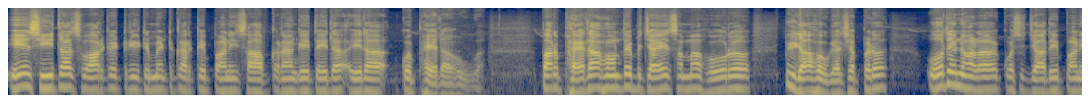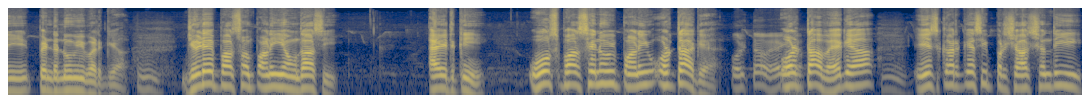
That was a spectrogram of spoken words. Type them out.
ਇਹ ਸੀ ਤਾਂ ਸਵਾਰ ਕੇ ਟ੍ਰੀਟਮੈਂਟ ਕਰਕੇ ਪਾਣੀ ਸਾਫ਼ ਕਰਾਂਗੇ ਤੇ ਇਹਦਾ ਇਹਦਾ ਕੋਈ ਫਾਇਦਾ ਹੋਊਗਾ। ਪਰ ਫਾਇਦਾ ਹੋਣ ਦੇ ਬਜਾਏ ਸਮਾਂ ਹੋਰ ਭੀੜਾ ਹੋ ਗਿਆ ਛੱਪੜ। ਉਹਦੇ ਨਾਲ ਕੁਝ ਜ਼ਿਆਦਾ ਪਾਣੀ ਪਿੰਡ ਨੂੰ ਵੀ ਵੜ ਗਿਆ। ਜਿਹੜੇ ਪਾਸੋਂ ਪਾਣੀ ਆਉਂਦਾ ਸੀ ਐਤਕੀ ਉਸ ਪਾਸੇ ਨੂੰ ਵੀ ਪਾਣੀ ਉਲਟਾ ਗਿਆ। ਉਲਟਾ ਵਹਿ ਗਿਆ। ਇਸ ਕਰਕੇ ਅਸੀਂ ਪ੍ਰਸ਼ਾਸਨ ਦੀ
